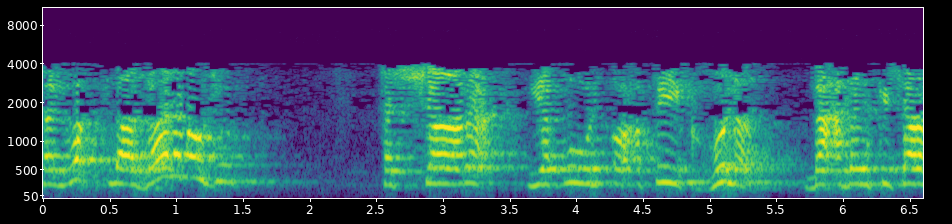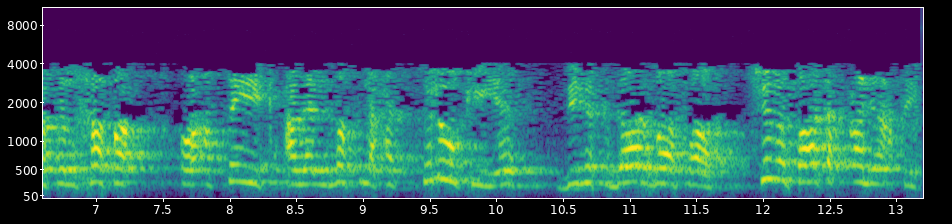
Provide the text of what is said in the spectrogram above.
فالوقت لا زال موجود. فالشارع يقول أعطيك هنا بعد انكشاف الخطأ أعطيك على المصلحة السلوكية بمقدار ما فات. شنو فاتك؟ أنا أعطيك.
